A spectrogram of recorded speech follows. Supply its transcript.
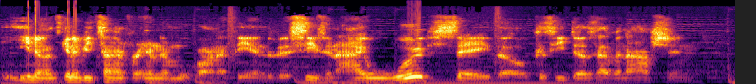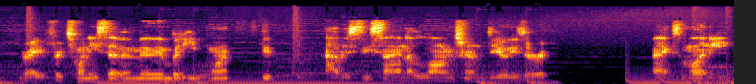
you know, it's going to be time for him to move on at the end of this season. I would say, though, because he does have an option, right, for 27 million, but he wants to obviously sign a long term deal. He's already max money.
